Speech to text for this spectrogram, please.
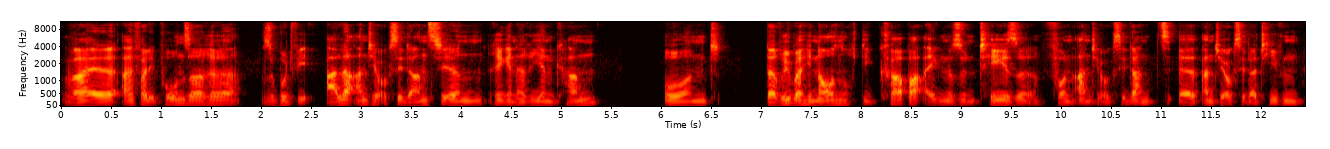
weil Alpha-Liponsäure so gut wie alle Antioxidantien regenerieren kann und darüber hinaus noch die körpereigene Synthese von Antioxidant, äh, antioxidativen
